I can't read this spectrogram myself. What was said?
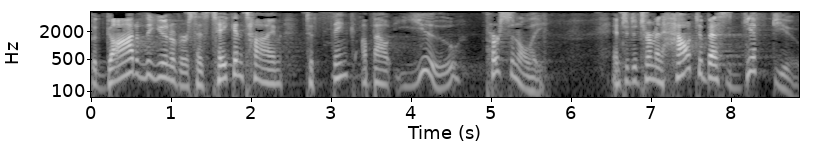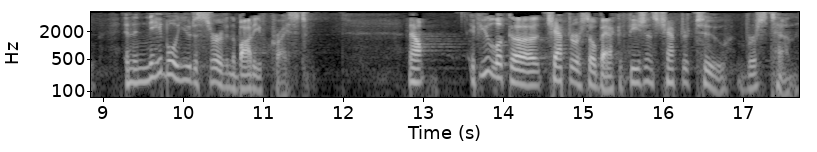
The God of the universe has taken time to think about you personally and to determine how to best gift you and enable you to serve in the body of Christ. Now, if you look a chapter or so back, Ephesians chapter 2, verse 10,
